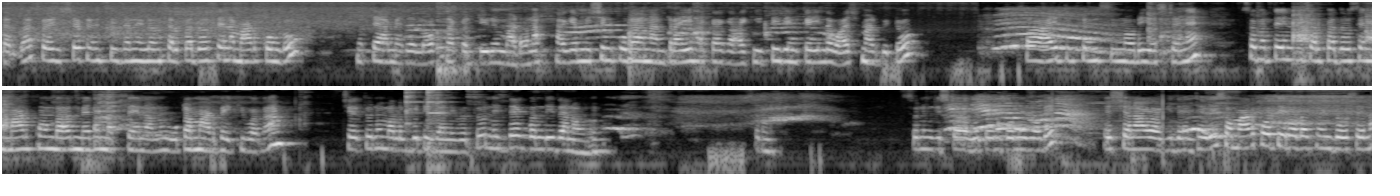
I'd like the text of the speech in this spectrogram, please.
ಆಯ್ತಲ್ವ ಸೊ ಇಷ್ಟೇ ಫ್ರೆಂಡ್ಸ್, ಇದನ್ನು ಇನ್ನೊಂದು ಸ್ವಲ್ಪ ದೋಸೆನ ಮಾಡಿಕೊಂಡು ಮತ್ತು ಆಮೇಲೆ ಲಾಕ್ನ ಕಂಟಿನ್ಯೂ ಮಾಡೋಣ. ಹಾಗೆ ಮಿಷಿನ್ ಕೂಡ ನಾನು ಡ್ರೈ ಹಾಕಾಗಿ ಹಾಕಿ ಇಟ್ಟಿದ್ದೀನಿ, ಕೈಯಿಂದ ವಾಶ್ ಮಾಡಿಬಿಟ್ಟು. ಸೊ ಆಯಿತು ಫ್ರೆಂಡ್ಸ್ ನೋಡಿ ಅಷ್ಟೇ ಸೊ ಮತ್ತು ಇನ್ನೊಂದು ಸ್ವಲ್ಪ ದೋಸೆನ ಮಾಡ್ಕೊಂಡಾದಮೇಲೆ ಮತ್ತೆ ನಾನು ಊಟ ಮಾಡಬೇಕು ಇವಾಗ. ಚೇತುನು ಮಲಗಿಬಿಟ್ಟಿದ್ದಾನೆ ಇವತ್ತು. ನಿದ್ದೆಗೆ ಬಂದಿದ್ದಾನೆ ಅವನು ಸೊ ಸೊ ನಿಮ್ಗೆ ಇಷ್ಟ ಆಗುತ್ತೆ ಅಂದ್ಕೊಂಡು ನೋಡಿ. ಎಷ್ಟು ಚೆನ್ನಾಗಾಗಿದೆ ಅಂಥೇಳಿ ಸೊ ಫ್ರೆಂಡ್ ದೋಸೆನ?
